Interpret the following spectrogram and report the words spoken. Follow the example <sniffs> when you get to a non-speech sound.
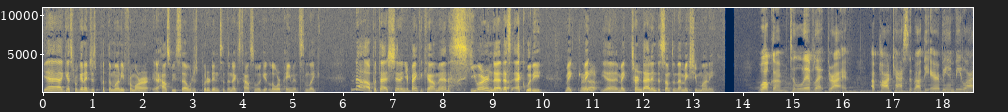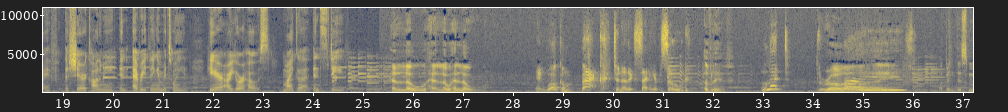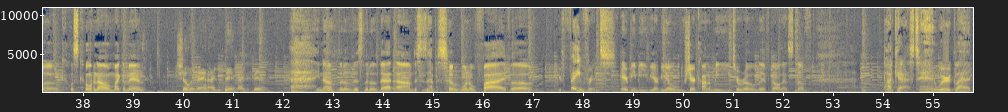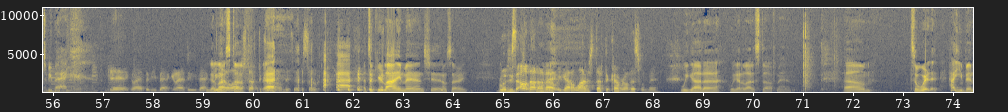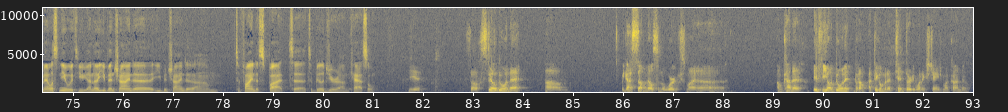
yeah, I guess we're gonna just put the money from our uh, house we sell, we'll just put it into the next house so we'll get lower payments. I'm like, no, put that shit in your bank account, man. <laughs> you earned that. Yeah. That's equity. Make Straight make up. yeah, make turn that into something that makes you money. Welcome to Live Let Thrive, a podcast about the Airbnb life, the share economy, and everything in between. Here are your hosts, Myka and Steve. Hello, hello, hello and welcome back to another exciting episode of Live Let Thrive. Up in this mug. <laughs> What's going on, Myka man? Chilling, man. How you been? How you been? <sighs> you know, little of this, little of that. Um, this is <laughs> episode 105 of your favorite Airbnb, VRBO, share economy, Turo, Lyft, all that stuff podcast. And we're glad to be back. Yeah, glad to be back. Glad to be back. We got, we a, lot, got a lot, of stuff to cover on this <laughs> episode. I took your line, man. Shit, I'm sorry. What'd you say? Oh no, no, no. We got a lot of stuff to cover on this one, man. We got uh we got a lot of stuff, man. Um so where how you been, man? What's new with you? I know you've been trying to you've been trying to um to find a spot to to build your um castle. Yeah. So still doing that. Um we got something else in the works. My uh, I'm kind of iffy on doing it, but I'm, i think I'm going to 1031 exchange my condo.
